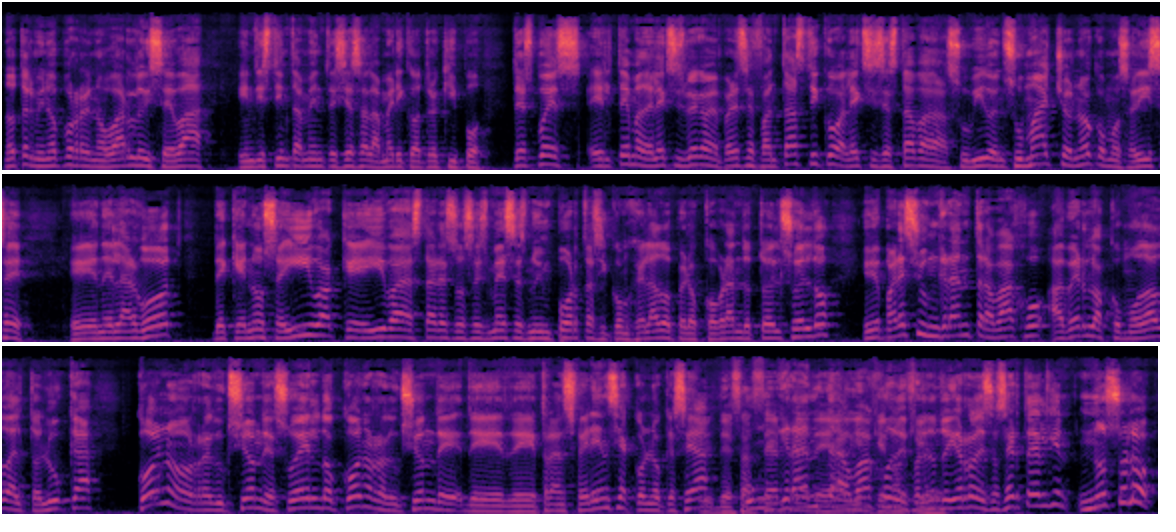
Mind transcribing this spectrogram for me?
no terminó por renovarlo y se va indistintamente si es al América otro equipo. Después, el tema de Alexis Vega me parece fantástico. Alexis estaba subido en su macho, ¿no? Como se dice eh, en el argot, de que no se iba, que iba a estar esos seis meses, no importa si congelado, pero cobrando todo el sueldo. Y me parece un gran trabajo haberlo acomodado al Toluca. Con o reducción de sueldo, con o reducción de, de- de transferencia, con lo que sea. Un gran de trabajo no de Fernando quiere. Hierro, deshacerte de alguien, no solo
